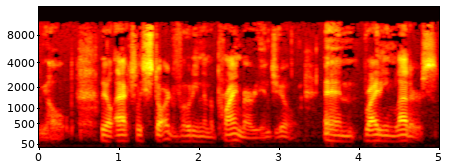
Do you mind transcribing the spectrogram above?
we hold. They'll actually start voting in the primary in June and writing letters.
